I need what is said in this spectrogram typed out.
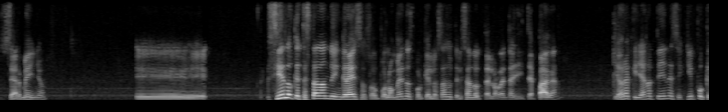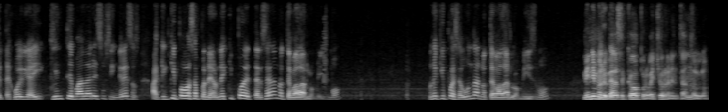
Cermeño, eh, si es lo que te está dando ingresos, o por lo menos porque lo estás utilizando, te lo rentan y te pagan. Y ahora que ya no tienes equipo que te juegue ahí, ¿quién te va a dar esos ingresos? ¿A qué equipo vas a poner? ¿Un equipo de tercera no te va a dar lo mismo? ¿Un equipo de segunda no te va a dar lo mismo? Mínimo le hubiera sacado provecho rentándolo.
